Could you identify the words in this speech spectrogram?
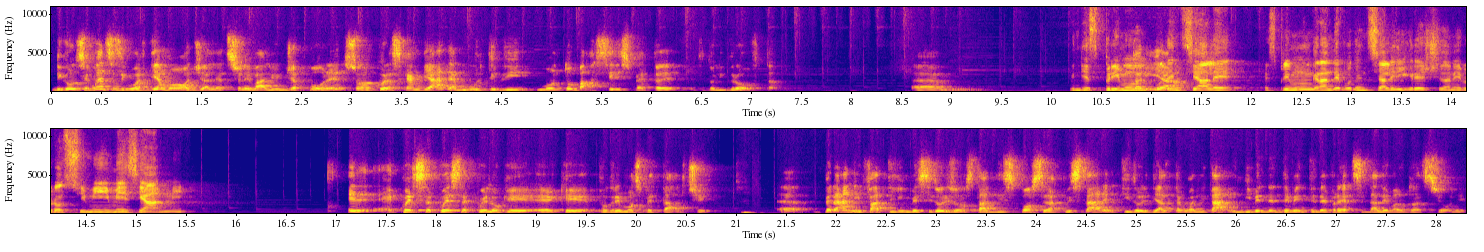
Di conseguenza, se guardiamo oggi alle azioni value in Giappone, sono ancora scambiate a multipli molto bassi rispetto ai titoli growth. Um, Quindi esprimono, tuttavia, un esprimono un grande potenziale di crescita nei prossimi mesi, anni. E questo, questo è quello che, eh, che potremmo aspettarci. Eh, per anni infatti gli investitori sono stati disposti ad acquistare titoli di alta qualità indipendentemente dai prezzi e dalle valutazioni,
